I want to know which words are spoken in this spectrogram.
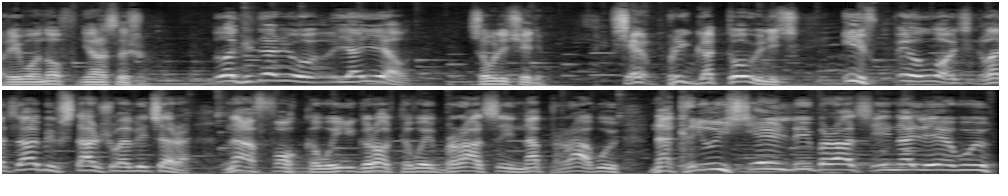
Ревунов не расслышал. Благодарю, я ел. С увлечением. Все приготовились и впилось глазами в старшего офицера на фоковые и гротовые брацы на правую, на крюсельные брацы на левую,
